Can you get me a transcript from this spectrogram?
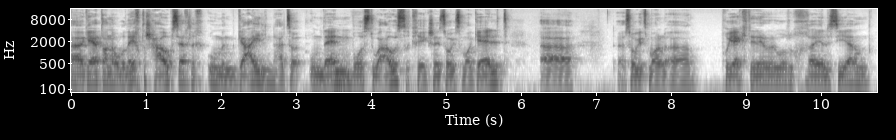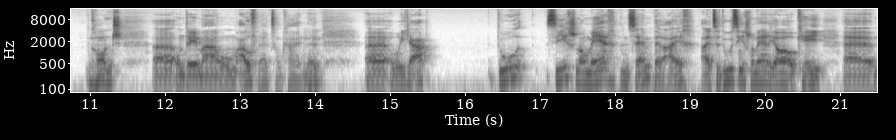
äh, geht dann aber echt hauptsächlich um einen Geilen, also um den, mhm. was du rauskriegst. Nicht so jetzt mal Geld, äh, äh so jetzt mal äh, Projekte, die du realisieren mhm. kannst mhm. äh, und eben auch um Aufmerksamkeit. Mhm. Nicht? Äh, aber ich glaube, du siehst noch mehr den SAM-Bereich, also du siehst noch mehr, ja, okay, äh,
